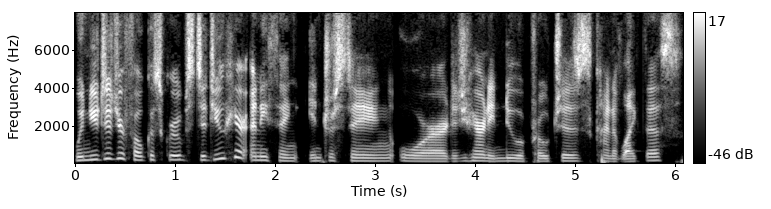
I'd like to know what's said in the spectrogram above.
When you did your focus groups, did you hear anything interesting or did you hear any new approaches kind of like this?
